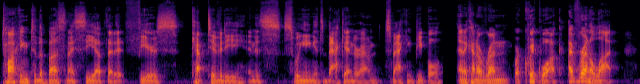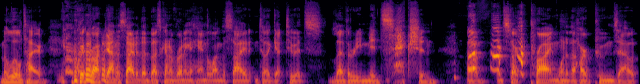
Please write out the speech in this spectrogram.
talking to the bus and I see up that it fears captivity and is swinging its back end around, smacking people. And I kind of run or quick walk. I've run a lot. I'm a little tired. A quick walk down the side of the bus, kind of running a hand along the side until I get to its leathery midsection um, and start prying one of the harpoons out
